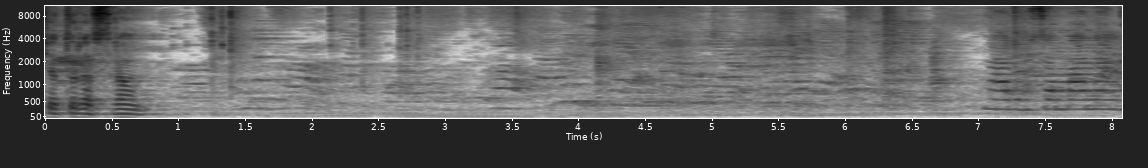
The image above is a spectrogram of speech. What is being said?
चतुरस्रम समानांग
